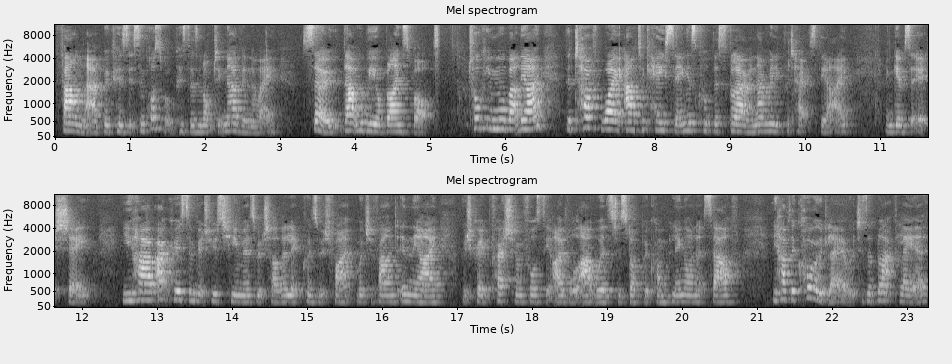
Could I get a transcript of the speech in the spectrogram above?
found there because it's impossible because there's an optic nerve in the way. So that will be your blind spot. Talking more about the eye, the tough white outer casing is called the sclera and that really protects the eye and gives it its shape. You have aqueous and vitreous humours, which are the liquids which, which are found in the eye, which create pressure and force the eyeball outwards to stop it crumpling on itself. You have the choroid layer, which is a black layer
